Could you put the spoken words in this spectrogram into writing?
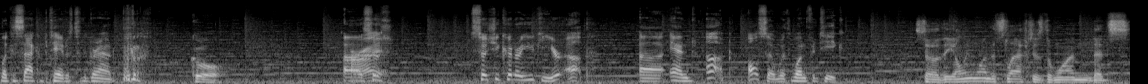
like a sack of potatoes to the ground. Cool. Uh, All so, right. so Yuki, you're up. Uh, and up also with one fatigue. So the only one that's left is the one that's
